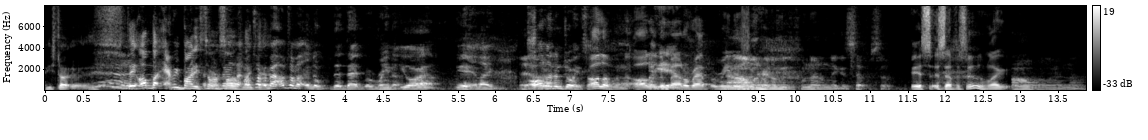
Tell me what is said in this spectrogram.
He started. They all, but everybody starts off I'm like talking that. about. I'm talking about in the, the that arena. URL. Yeah, like all of them joints, all of them, all of the Yeah. battle rap Nah, I don't want to hear no music from none of them niggas except for Tsu. It's except for Tsu. Like I don't want to hear none.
